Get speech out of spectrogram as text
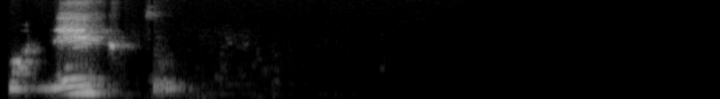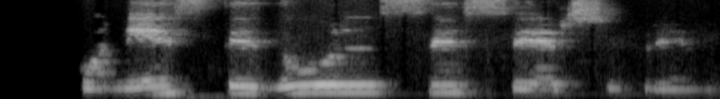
Conecto con este dulce Ser Supremo.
